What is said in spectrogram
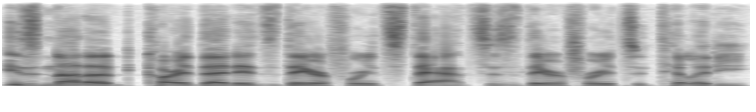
is not a card that is there for its stats. It's there for its utility.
